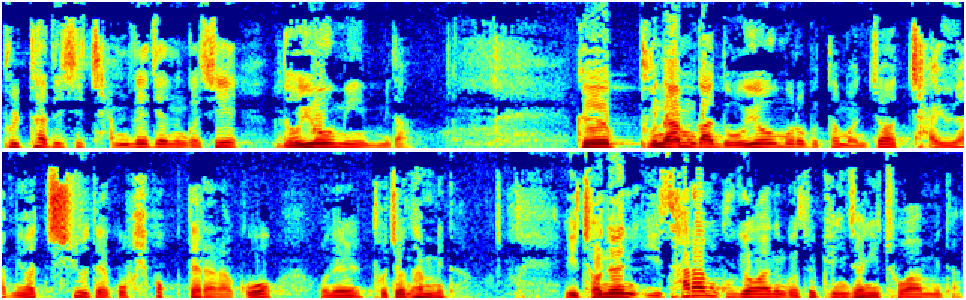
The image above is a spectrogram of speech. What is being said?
불타듯이 잠대지는 것이 노여움입니다. 그 분함과 노여움으로부터 먼저 자유하며 치유되고 회복되라라고 오늘 도전합니다. 저는 이 사람 구경하는 것을 굉장히 좋아합니다.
